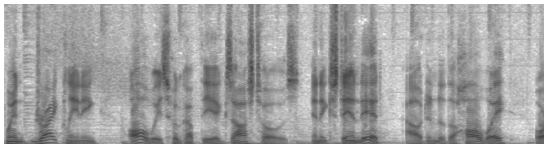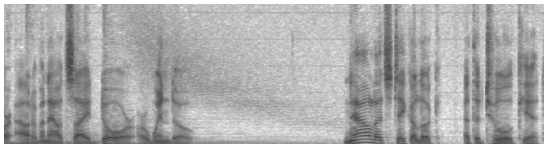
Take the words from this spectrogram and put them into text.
When dry cleaning, always hook up the exhaust hose and extend it out into the hallway or out of an outside door or window. Now let's take a look at the toolkit.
